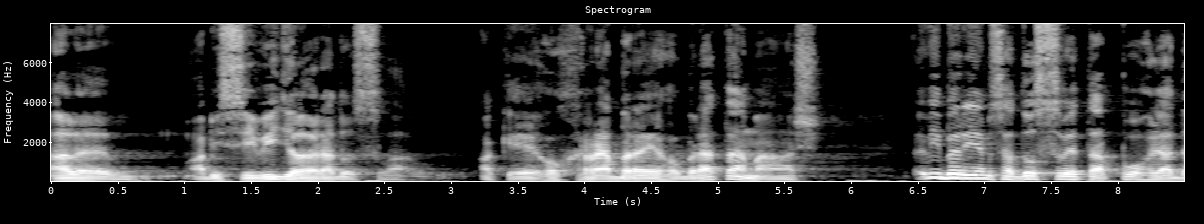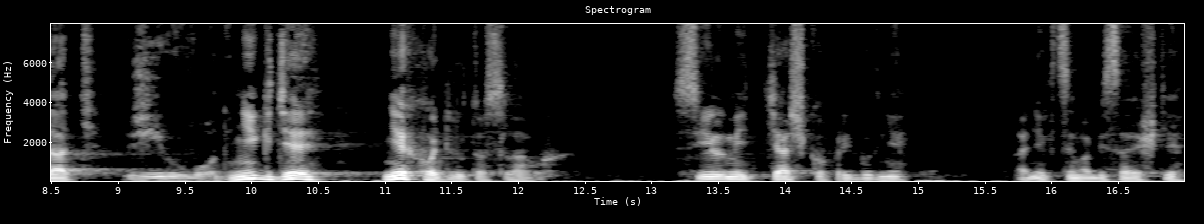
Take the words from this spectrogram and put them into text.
Ale aby si videl, Radoslav, akého chrabrého brata máš. Vyberiem sa do sveta pohľadať živú vodu. Nikde nechoď, Lutoslav. Síl mi ťažko pribudne a nechcem, aby sa ešte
